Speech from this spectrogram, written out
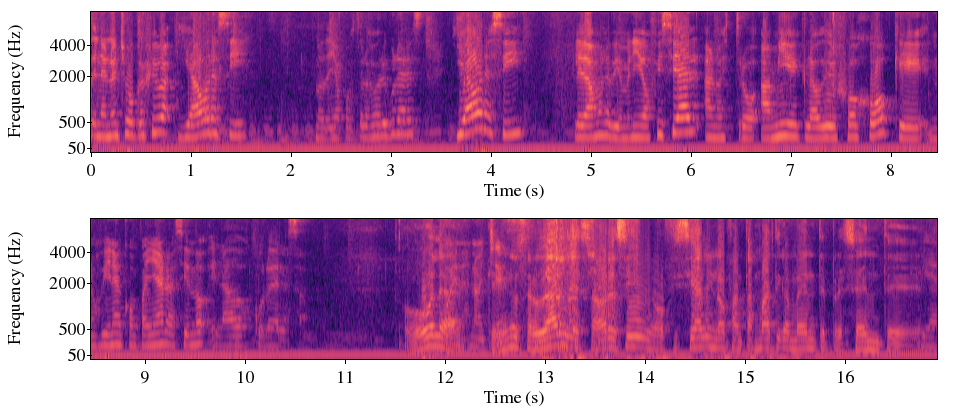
En la noche boca arriba y ahora sí, no tenía puesto los auriculares, y ahora sí le damos la bienvenida oficial a nuestro amigo Claudio Rojo que nos viene a acompañar haciendo el lado oscuro del asado. Hola, Buenas noches. queriendo saludarles, ahora sí, oficial y no fantasmáticamente presente Bien.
